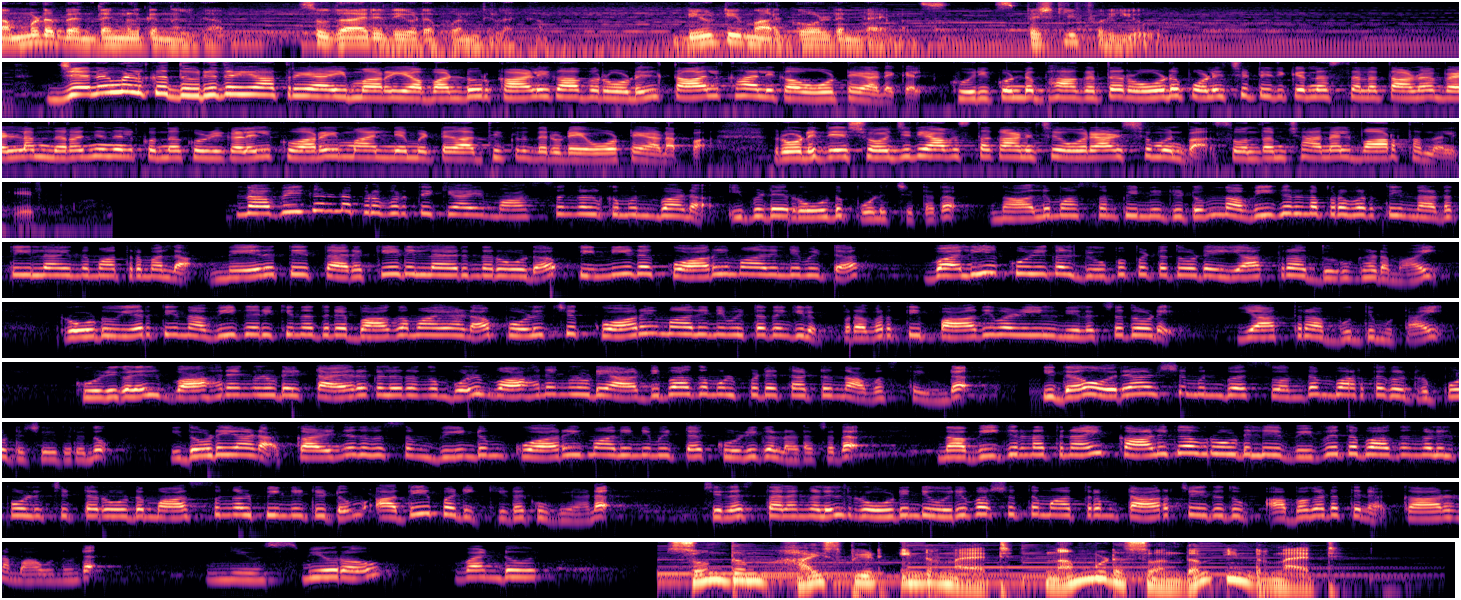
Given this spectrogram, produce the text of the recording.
നമ്മുടെ ബന്ധങ്ങൾക്ക് നൽകാം സുതാര്യതയുടെ പൊൻതിളക്കം. Beauty mark golden diamonds specially for you ജനങ്ങൾക്ക് ദുരിതയാത്രയായി മാറിയ വണ്ടൂർ കാളികാവ് റോഡിൽ താൽക്കാലിക ഓട്ടയടക്കൽ കുരിക്കുണ്ട് ഭാഗത്ത് റോഡ് പൊളിച്ചിട്ടിരിക്കുന്ന സ്ഥലത്താണ് വെള്ളം നിറഞ്ഞു നിൽക്കുന്ന കുഴികളിൽ ക്വാറി മാലിന്യമിട്ട് അധികൃതരുടെ ഓട്ടയടപ്പ്. റോഡിന്റെ ശോചനീയാവസ്ഥ കാണിച്ച് ഒരാഴ്ച മുൻപ് സ്വന്തം ചാനൽ വാർത്ത നൽകിയിരുന്നു. നവീകരണ പ്രവൃത്തിക്കായി മാസങ്ങൾക്ക് മുൻപാണ് ഇവിടെ റോഡ് പൊളിച്ചിട്ടത്. നാലു മാസം പിന്നിട്ടിട്ടും നവീകരണ പ്രവൃത്തി നടത്തിയില്ല എന്ന് മാത്രമല്ല നേരത്തെ തരക്കേടില്ലായിരുന്ന റോഡ് പിന്നീട് ക്വാറി മാലിന്യമിട്ട് വലിയ കുഴികൾ രൂപപ്പെട്ടതോടെ യാത്ര ദുർഘടമായി. റോഡ് ഉയർത്തി നവീകരിക്കുന്നതിന്റെ ഭാഗമായാണ് പൊളിച്ച് ക്വാറി മാലിന്യമിട്ടതെങ്കിലും പ്രവൃത്തി പാതിവഴിയിൽ നിലച്ചതോടെ യാത്ര ബുദ്ധിമുട്ടായി. കുഴികളിൽ വാഹനങ്ങളുടെ ടയറുകൾ ഇറങ്ങുമ്പോൾ വാഹനങ്ങളുടെ അടിഭാഗം ഉൾപ്പെടെ തട്ടുന്ന അവസ്ഥയുണ്ട്. ഇത് ഒരാഴ്ച മുൻപ് സ്വന്തം വാർത്തകൾ റിപ്പോർട്ട് ചെയ്തിരുന്നു. ഇതോടെയാണ് കഴിഞ്ഞ ദിവസം വീണ്ടും ക്വാറി മാലിന്യമിട്ട് കുഴികൾ അടച്ചത്. നവീകരണത്തിനായി കാളികാവ് റോഡിലെ വിവിധ ഭാഗങ്ങളിൽ പൊളിച്ചിട്ട റോഡ് മാസങ്ങൾ പിന്നിട്ടിട്ടും അതേപടി കിടക്കുകയാണ്. ചില സ്ഥലങ്ങളിൽ റോഡിന്റെ ഒരു വശത്ത് മാത്രം ടാർ ചെയ്തതും അപകടത്തിന് കാരണമാവുന്നുണ്ട്. News bureau Wandoor. സ്വന്തം ഹൈസ്പീഡ് ഇന്റർനെറ്റ് നമ്മുടെ സ്വന്തം ഇന്റർനെറ്റ്.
